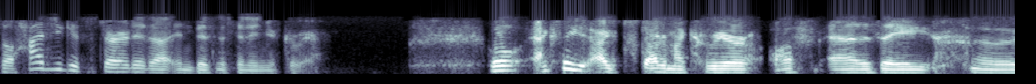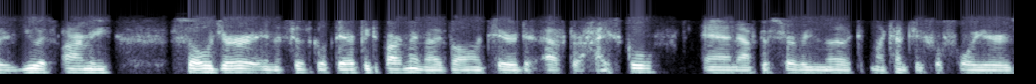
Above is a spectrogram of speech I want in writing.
So how did you get started uh, in business and in your career? Well, actually, I started my career off as a uh, U.S. Army soldier in the physical therapy department. I volunteered after high school, and after serving the, my country for four years,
